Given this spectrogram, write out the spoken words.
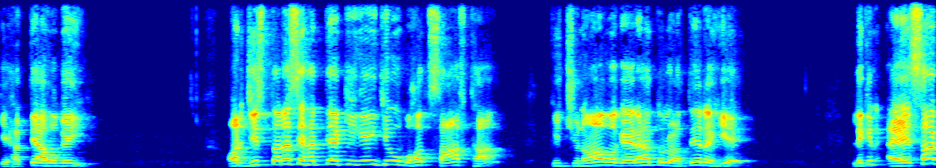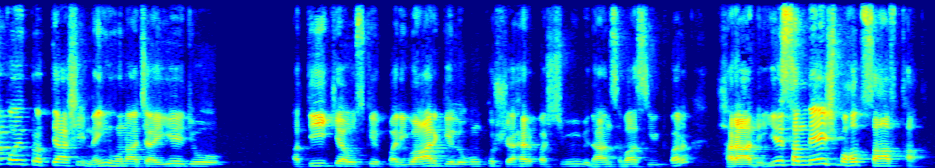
की हत्या हो गई। और जिस तरह से हत्या की गई थी, वो बहुत साफ़ था कि चुनाव वगैरह तो लड़ते रहिए, लेकिन ऐसा कोई प्रत्याशी नहीं होना चाहिए जो अतीक या उसके परिवार के लोगों को शहर पश्चिमी विधानसभा सीट पर हरा दे। ये संदेश बहुत साफ़ था।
